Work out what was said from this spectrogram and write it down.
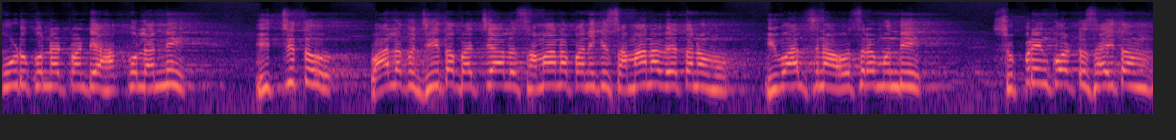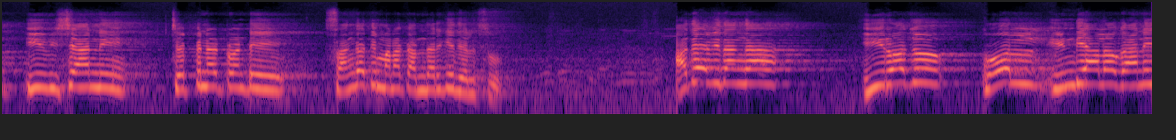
కూడుకున్నటువంటి హక్కులన్నీ ఇచ్చుతూ వాళ్ళకు జీత భత్యాలు సమాన పనికి సమాన వేతనం ఇవ్వాల్సిన అవసరం ఉంది. సుప్రీంకోర్టు సైతం ఈ విషయాన్ని చెప్పినటువంటి సంగతి మనకందరికీ తెలుసు. అదేవిధంగా ఈరోజు కోల్ ఇండియాలో కానీ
